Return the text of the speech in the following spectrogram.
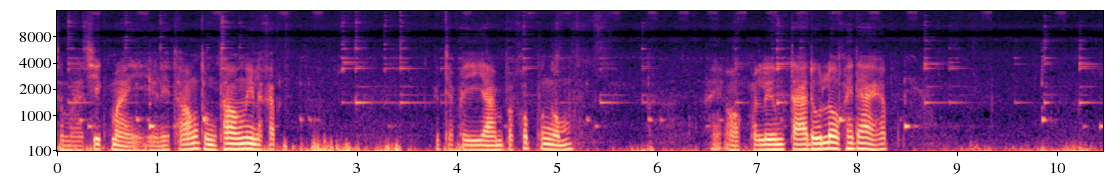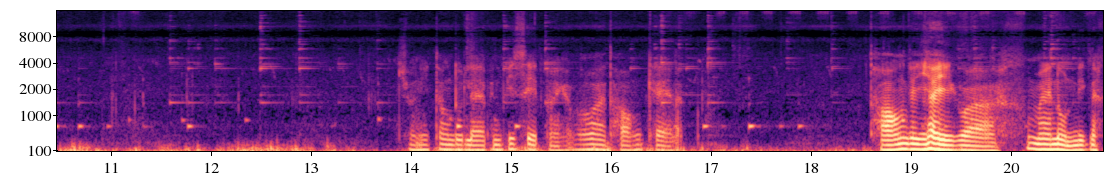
สมาชิกใหม่อยู่ในท้องถุงทองนี่แหละครับ ก็จะพยายามประคบประงม ให้ออกมาลืมตาดูโลกให้ได้ครับช่วงนี้ต้องดูแลเป็นพิเศษหน่อยครับ เพราะว่าท้องแก่แล้ว ท้องจะใหญ่กว่าแม่หนุนอีกนะ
